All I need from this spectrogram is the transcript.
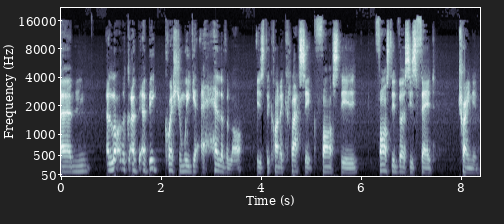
Um, a lot of the, a, a big question we get a hell of a lot is the kind of classic fasted fasted versus fed training.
